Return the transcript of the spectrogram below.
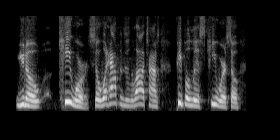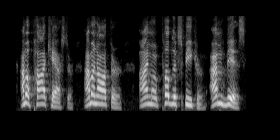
you know, keywords. So what happens is a lot of times people list keywords. So I'm a podcaster, I'm an author, I'm a public speaker, I'm this.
